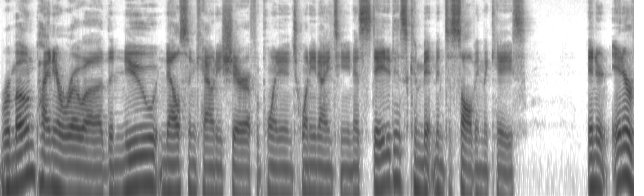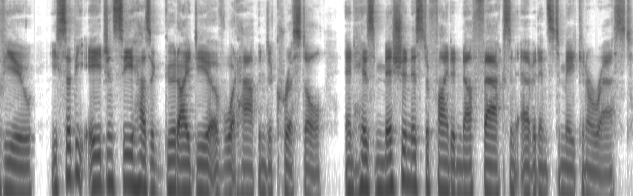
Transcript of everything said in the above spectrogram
Ramon Pineiroa, the new Nelson County Sheriff appointed in 2019, has stated his commitment to solving the case. In an interview, he said the agency has a good idea of what happened to Crystal, and his mission is to find enough facts and evidence to make an arrest.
